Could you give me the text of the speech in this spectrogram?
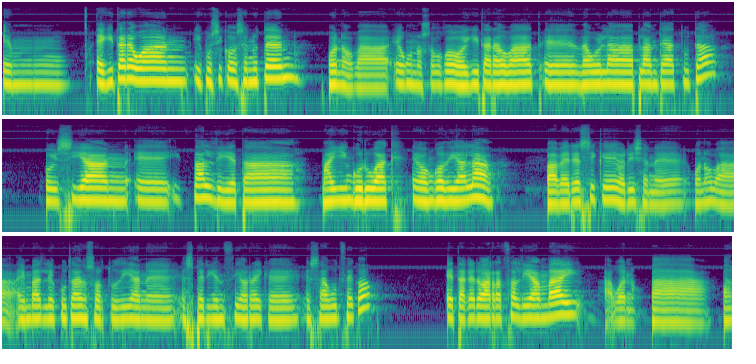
Em, egitaragoan ikusiko zenuten, bueno, ba, egun osoko egitarau bat e, dauela planteatuta, goizian e, itzaldi eta mai inguruak egongo diala, ba, bereziki hori zen, e, bueno, ba, hainbat lekutan sortu dian e, esperientzia horreik e, ezagutzeko, eta gero arratzaldian bai, ba, bueno, ba, ba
